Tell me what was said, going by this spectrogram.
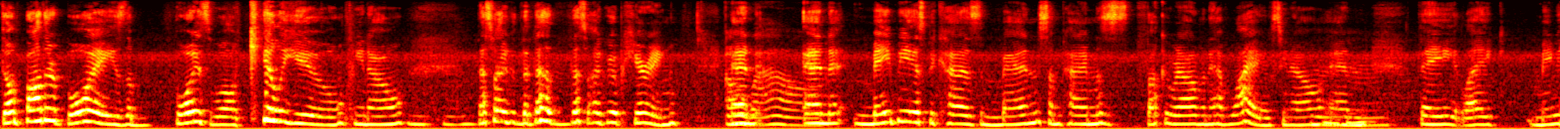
don't bother boys. The boys will kill you." You know, that's what I, that, that, that's what I grew up hearing. oh and- wow. And maybe it's because men sometimes fuck around when they have wives, you know, and Mhm. they like maybe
